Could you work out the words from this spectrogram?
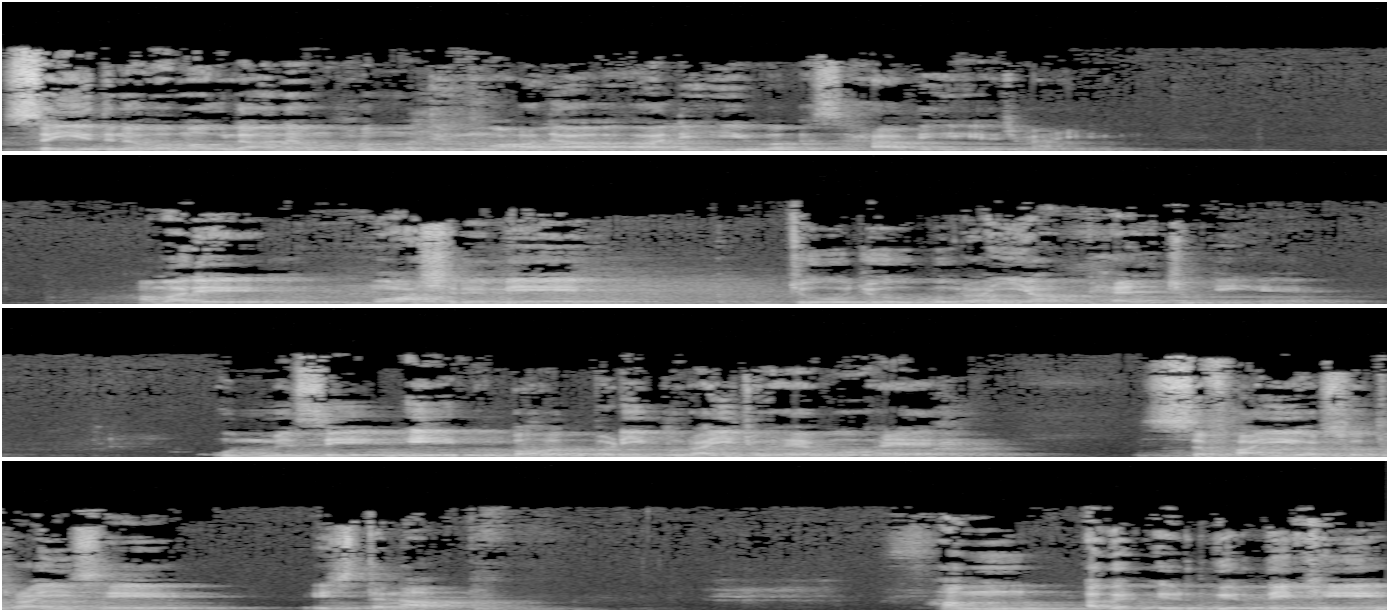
سيدنا ومولانا محمد وعلى آله وأصحابه أجمعين ہمارے معاشرے میں جو جو برائیاں پھیل چکی ہیں، ان میں سے ایک بہت بڑی برائی جو ہے وہ ہے صفائی اور ستھرائی سے اجتناب۔ ہم اگر ارد گرد دیکھیں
